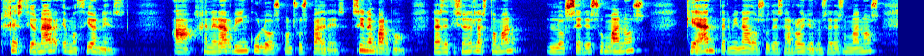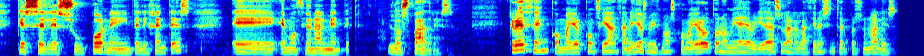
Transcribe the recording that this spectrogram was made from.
gestionar emociones, a generar vínculos con sus padres. Sin embargo, las decisiones las toman los seres humanos que han terminado su desarrollo, los seres humanos que se les supone inteligentes eh, emocionalmente, los padres. Crecen con mayor confianza en ellos mismos, con mayor autonomía y habilidades en las relaciones interpersonales,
